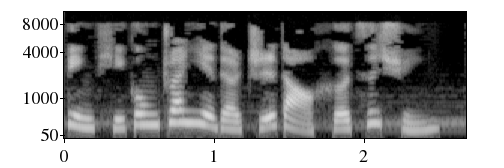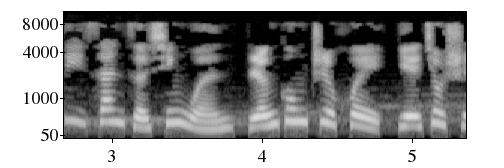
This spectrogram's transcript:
并提供专业的指导和咨询。第三则新闻：人工智慧，也就是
